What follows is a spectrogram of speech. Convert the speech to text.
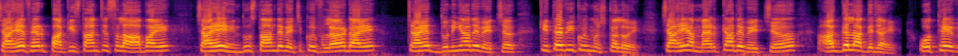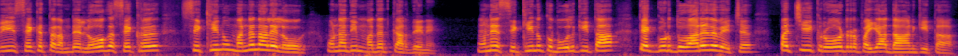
ਚਾਹੇ ਫਿਰ ਪਾਕਿਸਤਾਨ ਚ ਸਲਾਬ ਆਏ, ਚਾਹੇ ਹਿੰਦੁਸਤਾਨ ਦੇ ਵਿੱਚ ਕੋਈ ਫਲੱਡ ਆਏ ਚਾਹੇ ਦੁਨੀਆ ਦੇ ਵਿੱਚ ਕਿਤੇ ਵੀ ਕੋਈ ਮੁਸ਼ਕਲ ਹੋਏ, ਚਾਹੇ ਅਮਰੀਕਾ ਦੇ ਵਿੱਚ ਅੱਗ ਲੱਗ ਜਾਏ, ਉੱਥੇ ਵੀ ਸਿੱਖ ਧਰਮ ਦੇ ਲੋਕ, ਸਿੱਖ ਸਿੱਖੀ ਨੂੰ ਮੰਨਣ ਵਾਲੇ ਲੋਕ ਉਹਨਾਂ ਦੀ ਮਦਦ ਕਰਦੇ ਨੇ। ਉਹਨੇ ਸਿੱਖੀ ਨੂੰ ਕਬੂਲ ਕੀਤਾ ਤੇ ਗੁਰਦੁਆਰੇ ਦੇ ਵਿੱਚ 25 ਕਰੋੜ ਰੁਪਈਆ ਦਾਨ ਕੀਤਾ।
